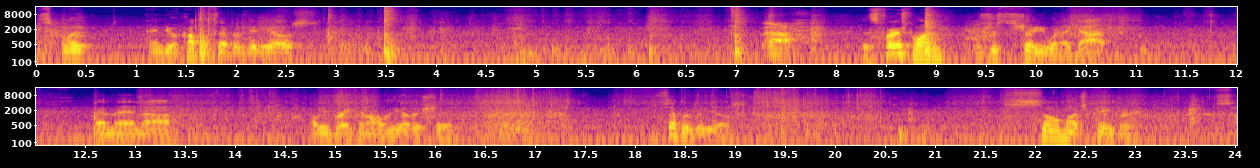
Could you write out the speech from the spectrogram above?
split into a couple separate videos. Ah, this first one is just to show you what I got. And then, uh, I'll be breaking all of the other shit. Separate videos. So much paper. So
